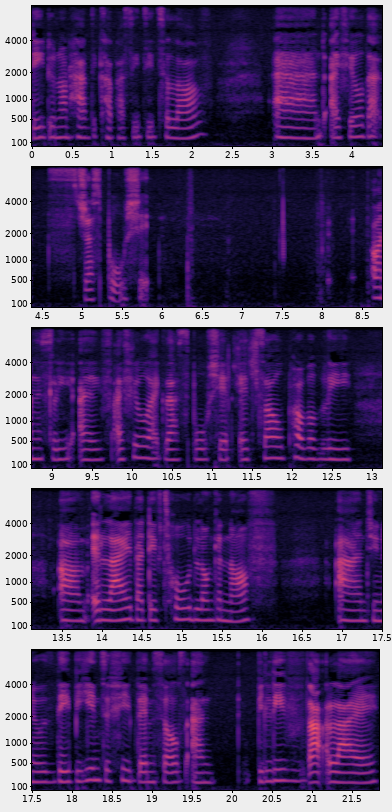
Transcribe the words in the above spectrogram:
they do not have the capacity to love. And I feel that's just bullshit honestly i i feel like that's bullshit. It's all probably um, a lie that they've told long enough and you know they begin to feed themselves and believe that lie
